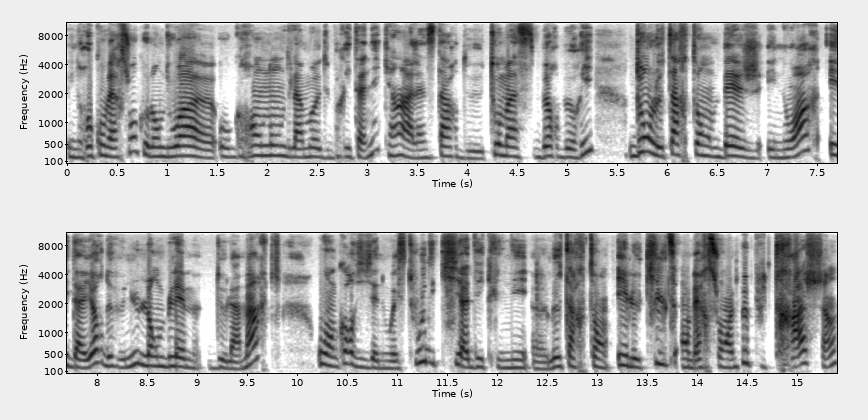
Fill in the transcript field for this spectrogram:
une reconversion que l'on doit euh, au grand nom de la mode britannique, hein, à l'instar de Thomas Burberry, dont le tartan beige et noir est d'ailleurs devenu l'emblème de la marque, ou encore Vivienne Westwood, qui a décliné euh, le tartan et le kilt en version un peu plus trash. Hein.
